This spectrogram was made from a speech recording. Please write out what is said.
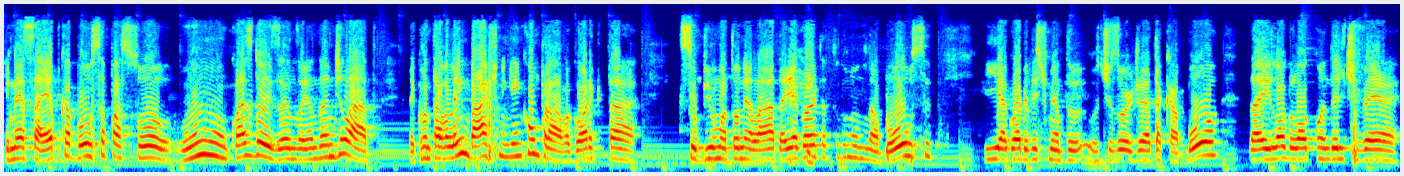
E nessa época a Bolsa passou um, quase dois anos aí andando de lado. Daí quando tava lá embaixo ninguém comprava, agora que tá que subiu uma tonelada aí, agora tá todo mundo na Bolsa e agora o investimento, o Tesouro Direto acabou, daí logo, logo, quando ele tiver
